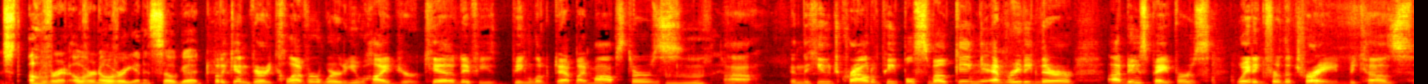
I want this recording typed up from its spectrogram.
just over and over and over again. It's so good. But again, very clever. Where do you hide your kid if he's being looked at by mobsters? Mm-hmm. Uh, in the huge crowd of people smoking and reading their uh, newspapers, waiting for the train because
